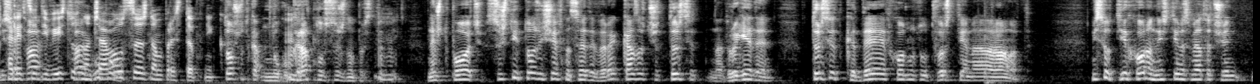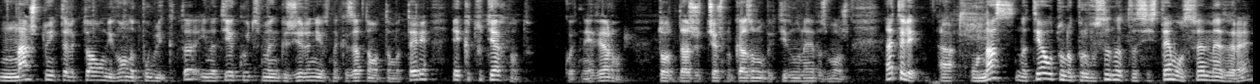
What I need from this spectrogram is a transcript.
Мисля, Рецидивист това, означава това е осъждан престъпник. Точно така, многократно осъждан престъпник. Mm-hmm. Нещо повече. Същия този шеф на СДВР каза, че търсят на другия ден, търсят къде е входното отвърстие на раната. Мисля, тия хора наистина смятат, че нашето интелектуално ниво на публиката и на тия, които сме ангажирани в наказателната материя, е като тяхното, което не е вярно. То даже, честно казано, обективно не е възможно. Знаете ли, а, у нас на тялото на правосъдната система, освен МВР,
